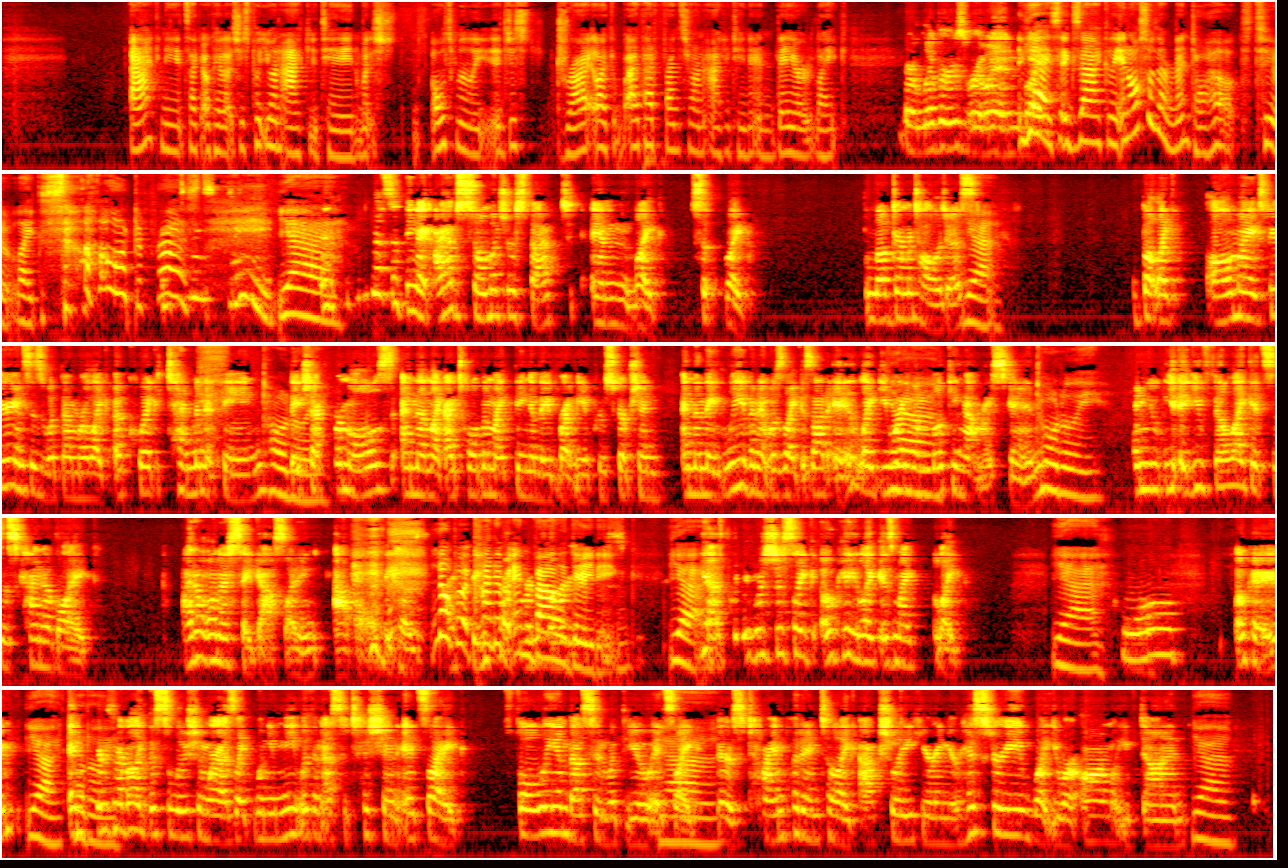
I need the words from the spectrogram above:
acne, it's like okay, let's just put you on Accutane, which ultimately it just dry. Like I've had friends who are on Accutane and they are like their livers ruined. Like, yes, exactly. And also their mental health too. Like so depressed. Yeah. And that's the thing. Like, I have so much respect and like, so, like, love dermatologists. Yeah. But like, all my experiences with them were like a quick 10 minute thing. Totally. They check for moles, and then like I told them my thing, and they'd write me a prescription, and then they'd leave, and it was like, is that it? Like, you weren't even looking at my skin. Totally. and you, you you feel like it's this kind of like I don't want to say gaslighting at all because No, I but kind of invalidating. Yeah. Yes, it was just like okay, like is my like Yeah. cool, okay, Yeah. totally. and there's never like the solution. Whereas like when you meet with an esthetician, it's like fully invested with you. It's Yeah. like there's time put into like actually hearing your history, what you are on, what you've done, yeah.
